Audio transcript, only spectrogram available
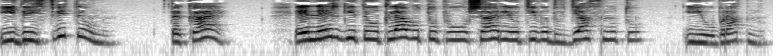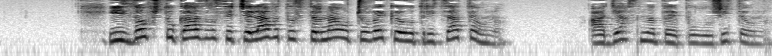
И действително, така е. Енергиите от лявото полушарие отиват в дясното и обратно. Изобщо казва се, че лявата страна от човека е отрицателна, а дясната е положителна.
